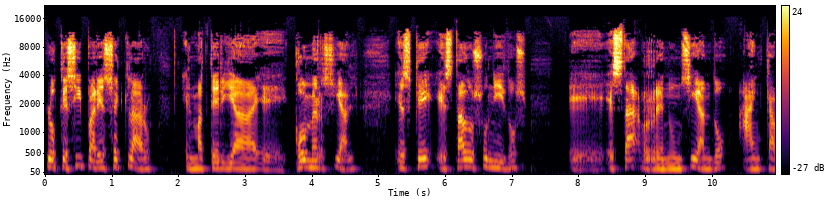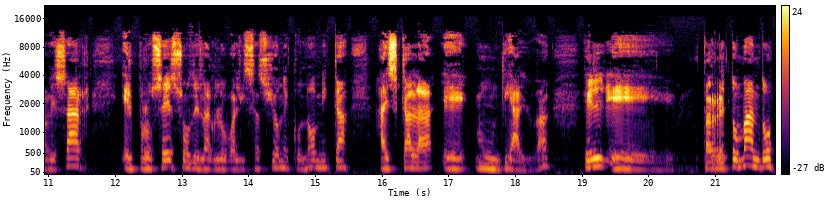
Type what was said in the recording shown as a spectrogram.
Lo que sí parece claro en materia eh, comercial es que Estados Unidos eh, está renunciando a encabezar el proceso de la globalización económica a escala eh, mundial. Él eh, está retomando,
